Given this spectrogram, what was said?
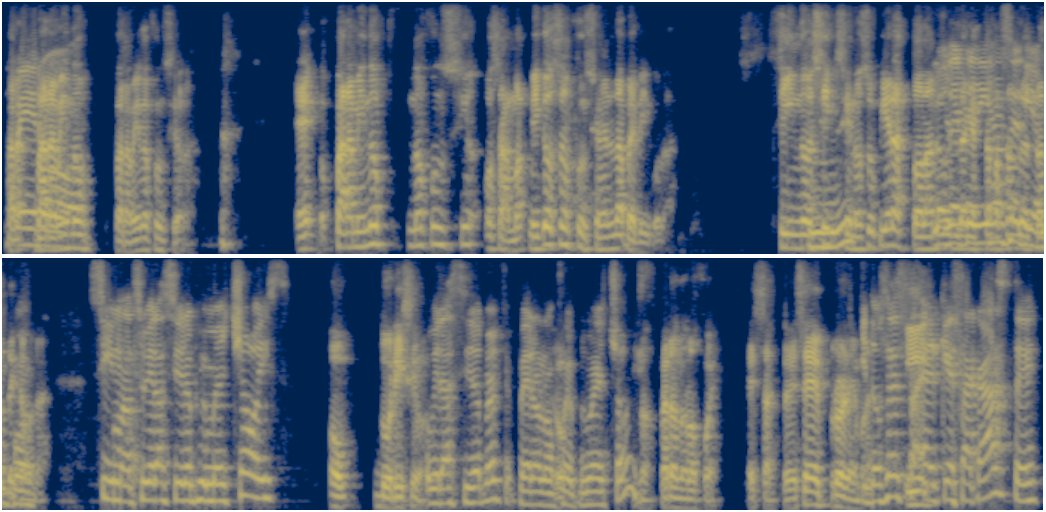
para, pero- para mí no, para mí no funciona. Eh, para mí no, no funciona, o sea, Nicholson funciona en la película. Si no, si, Ujú. si no supieras toda la Lo que mierda te que está pasando detrás de cámara. Si Max hubiera sido el primer choice, Oh, durísimo. hubiera sido perfecto, pero no fue el primer choice. No, pero no lo fue. Exacto, ese es el problema. Entonces, Y- el que sacaste,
